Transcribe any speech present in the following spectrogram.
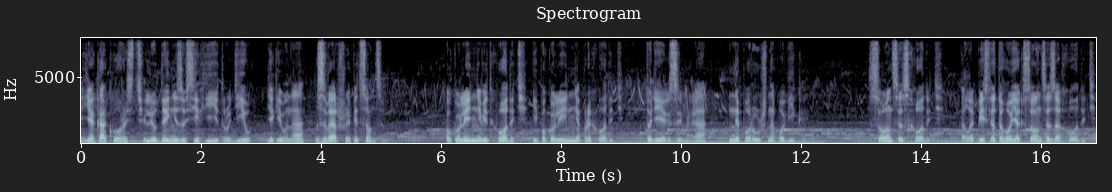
Яка користь людині з усіх її трудів, які вона звершує під сонцем? Покоління відходить і покоління приходить, тоді як земля непорушна повіки. Сонце сходить, але після того, як сонце заходить,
